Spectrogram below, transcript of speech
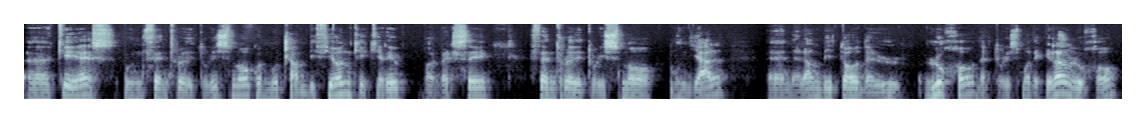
eh, que es un centro de turismo con mucha ambición, que quiere volverse centro de turismo mundial en el ámbito del lujo, del turismo de gran lujo,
